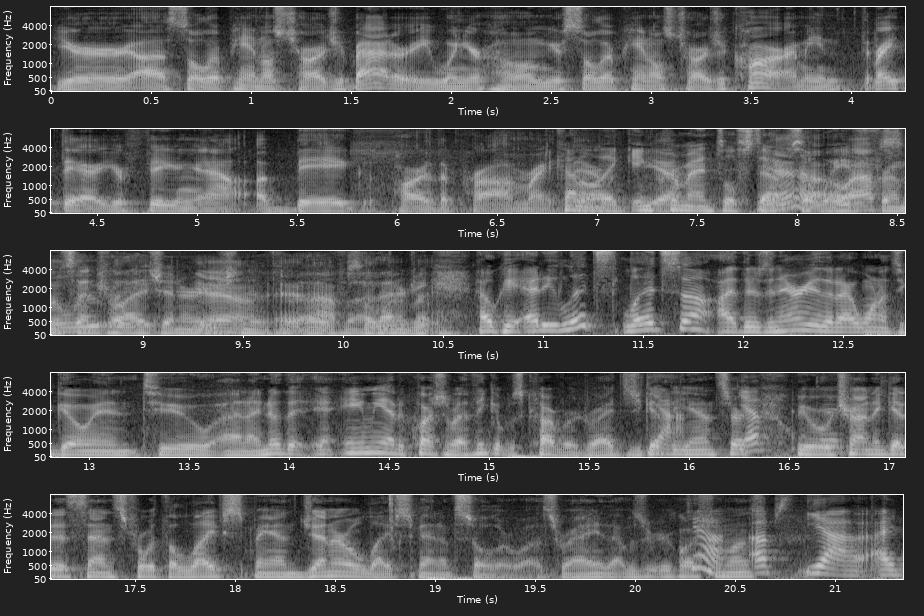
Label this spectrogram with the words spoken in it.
your uh, solar panels charge your battery. When you're home, your solar panels charge a car. I mean, right there, you're figuring out a big part of the problem right kind of there. like Yeah. incremental steps Yeah, away oh, from centralized generation Yeah, of, yeah, of, of energy. Okay, Eddie, let's let's. Uh, I- there's an area that I wanted to go into, and I know that Amy had a question, but I think it was covered, right? Did you get Yeah. the answer? Yep, we I were did. trying to get a sense for what the lifespan, general lifespan of solar was, right? That was what your question yeah, was. abs- yeah. I,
